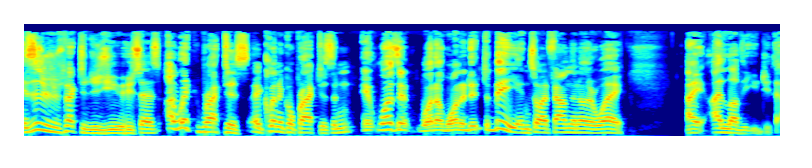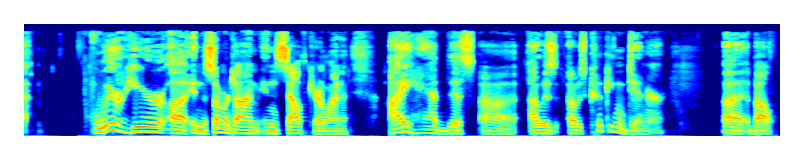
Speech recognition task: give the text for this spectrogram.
is as respected as you who says, I went to practice a clinical practice and it wasn't what I wanted it to be. And so I found another way. I, I love that you do that. We're here uh, in the summertime in South Carolina. I had this, uh, I was, I was cooking dinner uh, about,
